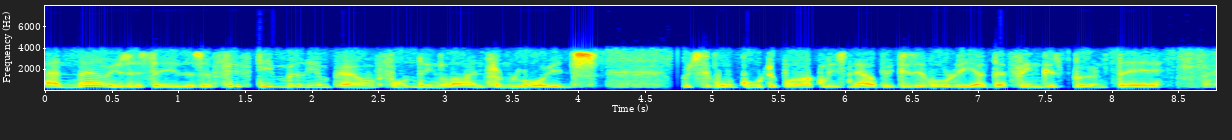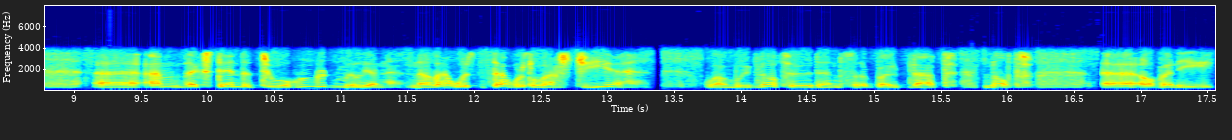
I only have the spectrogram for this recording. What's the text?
And now, as I say, there's a £50 million funding line from Lloyd's, which they won't go to Barclays now because they've already had their fingers burnt there, uh, and extended to 100 million. Now, that was, that was last year. Well, we've not heard anything about that, not uh, of any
